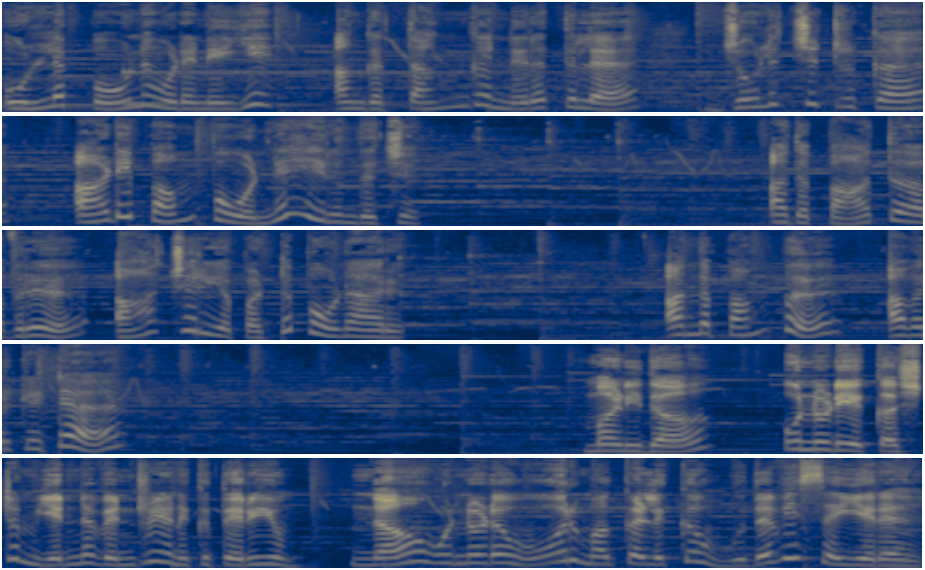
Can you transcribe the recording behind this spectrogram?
உள்ள போன உடனேயே அங்க தங்க நிறத்துல ஜொலிச்சிட்டு இருக்க அடி பம்ப் ஒண்ணு இருந்துச்சு. அத பார்த்து அவரு ஆச்சரியப்பட்டு போனாரு. அந்த பம்பு அவர்கிட்ட மனிதா உன்னுடைய கஷ்டம் என்னவென்று எனக்கு தெரியும். நான் உன்னோட ஊர் மக்களுக்கு உதவி செய்யறேன்.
